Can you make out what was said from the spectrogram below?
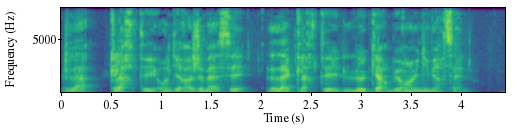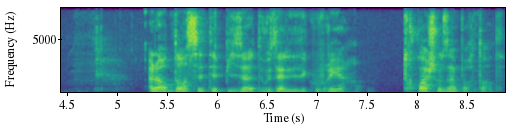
la clarté. On ne dira jamais assez, la clarté, le carburant universel. Alors dans cet épisode, vous allez découvrir trois choses importantes.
